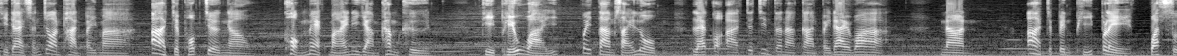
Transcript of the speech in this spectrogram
ที่ได้สัญจรผ่านไปมา อาจจะพบเจอเงาของแมกไม้ในยามค่ำคืน ที่พลิ้วไหวไปตามสายลม และก็อาจจะจินตนาการไปได้ว่า นั่นอาจจะเป็นผีเปรตวัดสุ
